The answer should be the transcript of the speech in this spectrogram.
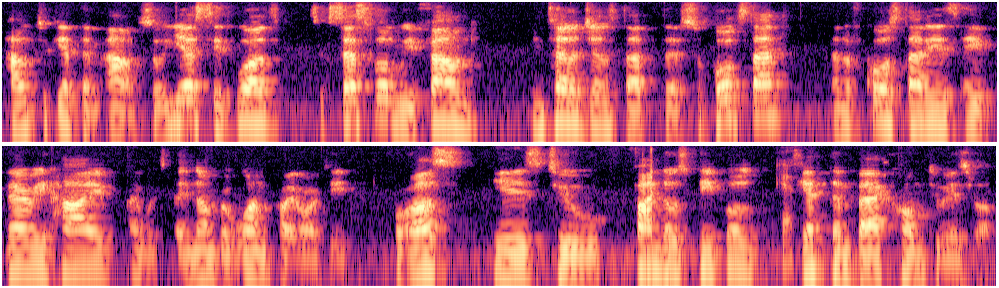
how to get them out. So, yes, it was successful. We found intelligence that uh, supports that. And of course, that is a very high, I would say, number one priority for us is to find those people, yes. get them back home to Israel.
